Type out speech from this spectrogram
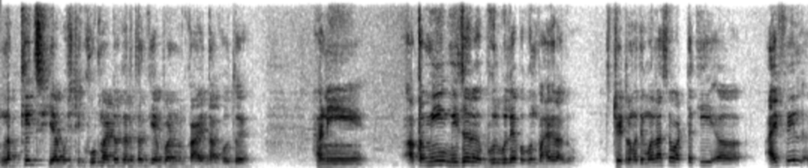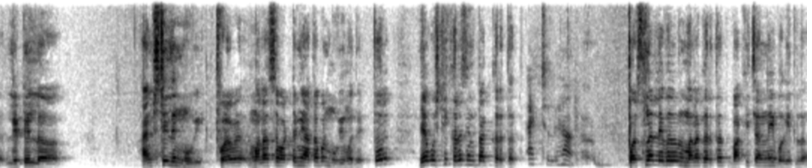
नक्कीच या गोष्टी खूप मॅटर करतात की आपण काय दाखवतोय. आणि आता मी मी जर भूलभुल्या बघून बाहेर आलो थिएटरमध्ये मला असं वाटतं की I feel little I am still in movie थोडा वेळ मला असं वाटतं मी आता पण मूवीमध्ये तर या गोष्टी खरंच इम्पॅक्ट करतात. हां. पर्सनल लेवलवर मला करतात बाकीच्यांनाही बघितलं.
